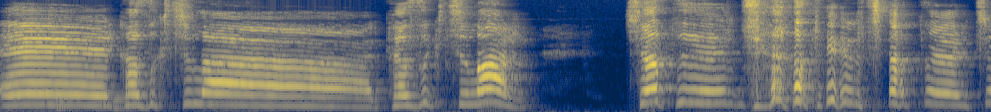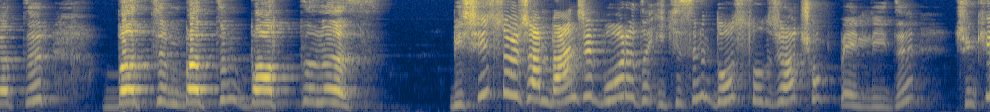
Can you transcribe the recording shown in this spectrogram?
Eee kazıkçılar, kazıkçılar. Çatır, çatır, çatır, çatır. Batın, batın, battınız. Bir şey söyleyeceğim. Bence bu arada ikisinin dost olacağı çok belliydi. Çünkü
